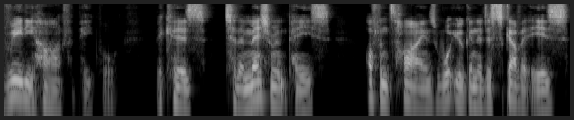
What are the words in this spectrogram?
really hard for people because to the measurement piece, oftentimes what you're going to discover is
